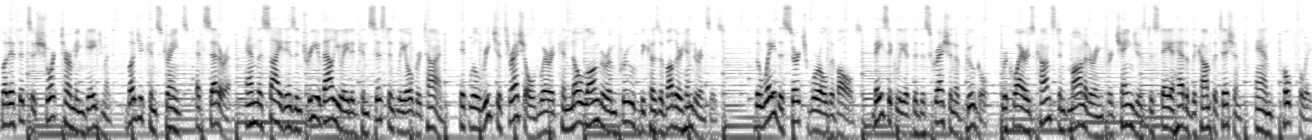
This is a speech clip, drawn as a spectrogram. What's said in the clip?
but if it's a short-term engagement, budget constraints, etc., and the site isn't re-evaluated consistently over time, it will reach a threshold where it can no longer improve because of other hindrances. The way the search world evolves, basically at the discretion of Google, requires constant monitoring for changes to stay ahead of the competition and, hopefully,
